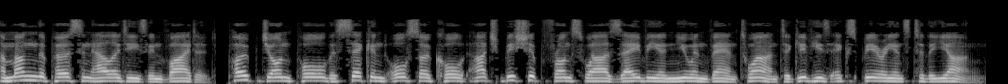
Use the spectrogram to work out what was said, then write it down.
Among the personalities invited, Pope John Paul II also called Archbishop François Xavier Nguyen Van Thuan to give his experience to the young.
